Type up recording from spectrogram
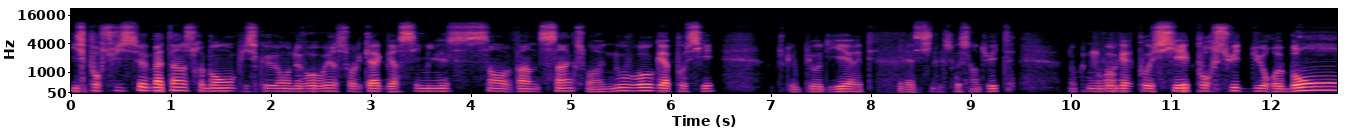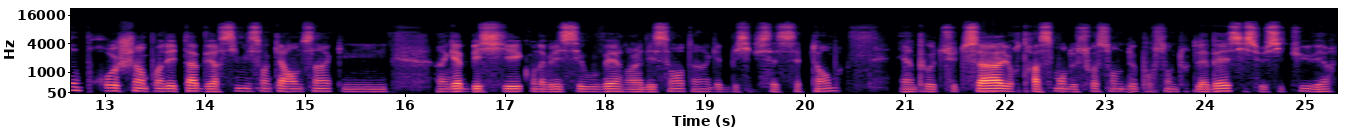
Il se poursuit ce matin ce rebond puisqu'on devrait ouvrir sur le CAC vers 6125, soit un nouveau gap haussier, parce que le plus haut d'hier était à 6068. Donc nouveau gap haussier, poursuite du rebond, prochain point d'étape vers 6145, un gap baissier qu'on avait laissé ouvert dans la descente, hein, un gap baissier du 16 septembre. Et un peu au-dessus de ça, le retracement de 62% de toute la baisse, il se situe vers,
